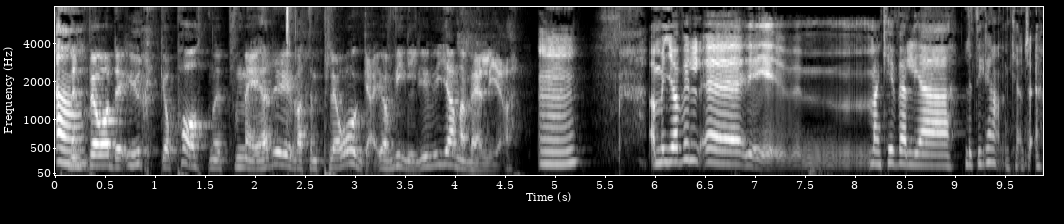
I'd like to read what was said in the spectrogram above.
Men både yrke och partner, för mig hade det ju varit en plåga. Jag vill ju gärna välja. Ja, men jag vill... Eh, man kan ju välja lite grann kanske.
